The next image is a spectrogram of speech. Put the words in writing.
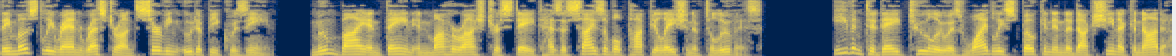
They mostly ran restaurants serving Udupi cuisine. Mumbai and Thane in Maharashtra state has a sizable population of Tuluvas. Even today Tulu is widely spoken in the Dakshina Kannada,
